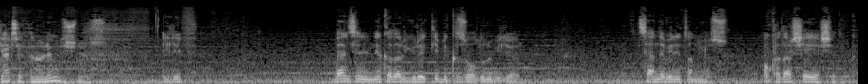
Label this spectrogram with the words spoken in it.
Gerçekten öyle mi düşünüyorsun? Elif. Ben senin ne kadar yürekli bir kız olduğunu biliyorum. Sen de beni tanıyorsun. O kadar şey yaşadık.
